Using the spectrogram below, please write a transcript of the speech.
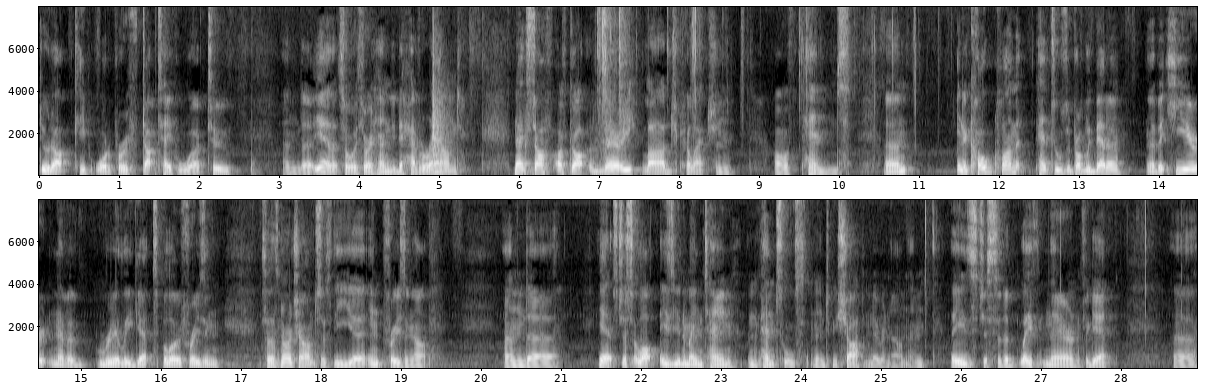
do it up, keep it waterproof. Duct tape will work too. And uh, yeah, that's always very handy to have around. Next off, I've got a very large collection of pens. Um, in a cold climate, pencils are probably better, uh, but here it never really gets below freezing, so there's no chance of the uh, ink freezing up. And uh, yeah, it's just a lot easier to maintain than pencils that need to be sharpened every now and then. These just sort of leave them there and forget. Uh,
